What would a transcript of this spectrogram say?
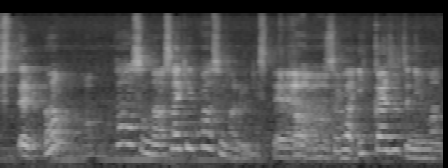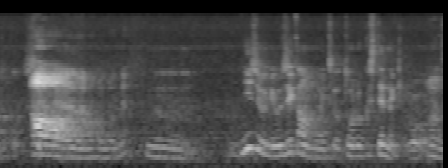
知ってる？あパーソナル最近パーソナルにして、うんうんそれは1回ずつに今のところしてて。ああなるほどね。うん、24時間も一応登録してんだけど、うん。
